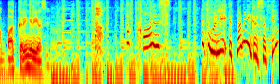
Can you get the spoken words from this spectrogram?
आप बात करेंगे रिया से। Of course. मैं तुम्हारे लिए इतना भी नहीं कर सकती हूँ।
